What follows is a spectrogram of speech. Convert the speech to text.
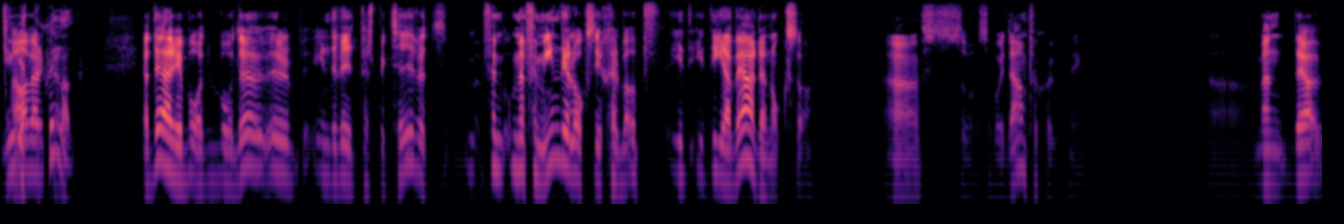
Det är ju ja, jätteskillnad. Verkligen. Ja, det är det både, både ur individperspektivet, för, men för min del också i själva upp, idévärlden också. Eh, så, så var det en förskjutning. Eh, men det,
